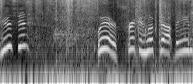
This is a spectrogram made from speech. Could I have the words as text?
Houston, we're freaking hooked up, baby.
